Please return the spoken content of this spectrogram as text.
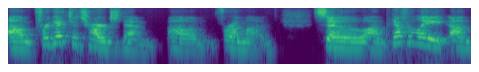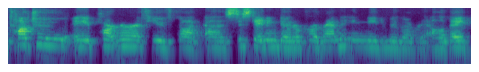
um, forget to charge them um, for a month. So um, definitely um, talk to a partner if you've got a sustaining donor program that you need to move over to Elevate.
